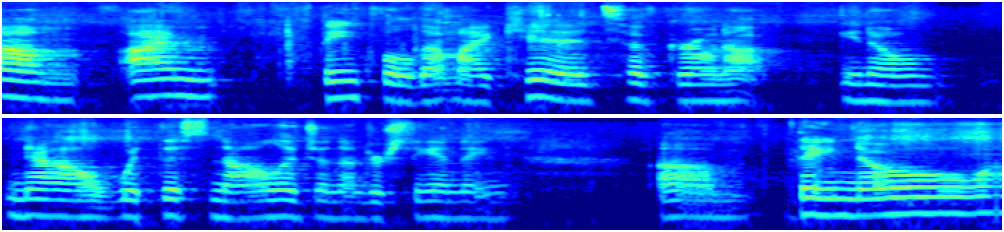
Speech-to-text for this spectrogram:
Um, I'm thankful that my kids have grown up, you know, now with this knowledge and understanding. Um, they know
